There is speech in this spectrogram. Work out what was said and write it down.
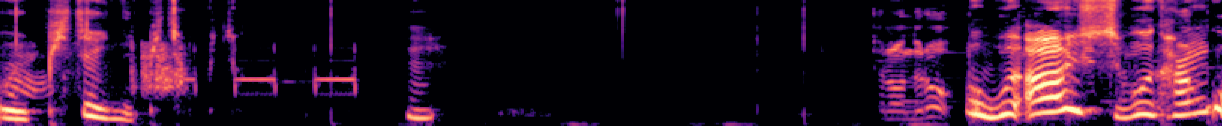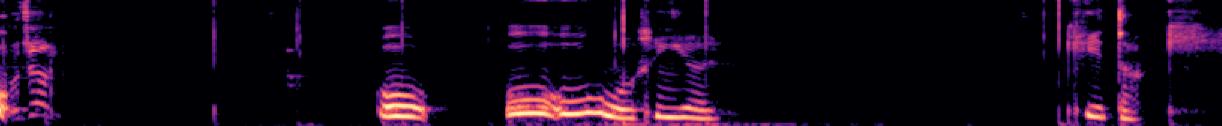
어, 피자 있네, 피자, 피자. 천원으로 어, 뭐야, 아이씨, 뭐야, 광고. 도전. 오, 오, 오, 신기하네. 키다, 키.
